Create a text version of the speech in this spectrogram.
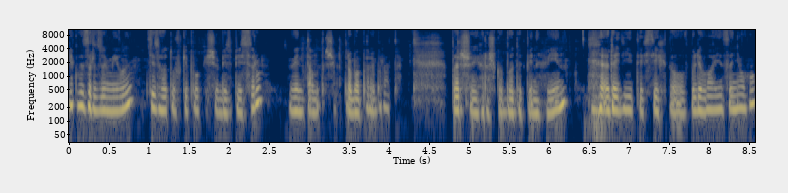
Як ви зрозуміли, ці зготовки поки що без бісеру. Він там теж треба перебрати. Першою іграшкою буде пінгвін. Радійте всі, хто вболіває за нього,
